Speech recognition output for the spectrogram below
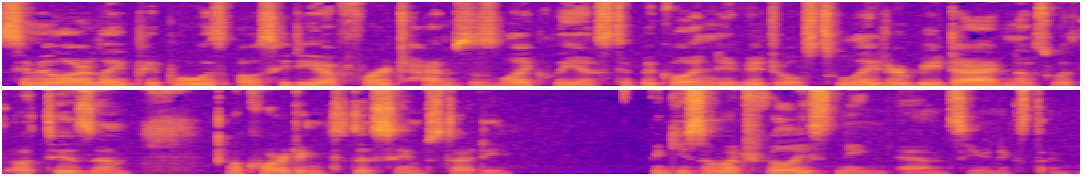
Similarly, people with OCD are four times as likely as typical individuals to later be diagnosed with autism, according to the same study. Thank you so much for listening, and see you next time.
